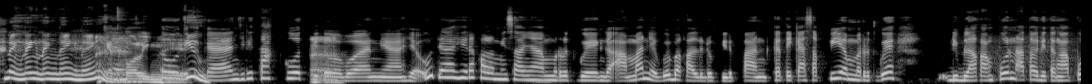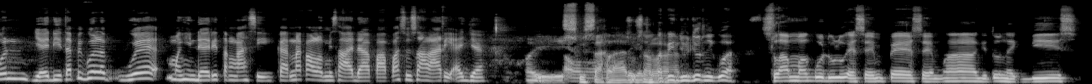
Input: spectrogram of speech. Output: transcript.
neng, neng, neng, neng, neng. Catcalling. tuh Iya. gitu kan jadi takut gitu bawaannya ya udah akhirnya kalau misalnya menurut gue nggak aman ya gue bakal duduk di depan ketika sepi ya menurut gue di belakang pun atau di tengah pun jadi tapi gue gue menghindari tengah sih karena kalau misalnya ada apa-apa susah lari aja Oh, iya, Oh. susah lari. Susah Tapi lari. jujur nih gue, selama gue dulu SMP, SMA gitu naik bis,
